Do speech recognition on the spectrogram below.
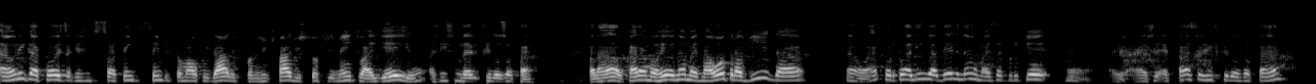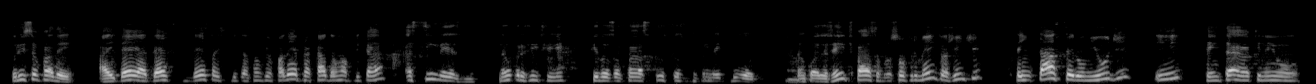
a única coisa que a gente só tem que sempre tomar o cuidado, que quando a gente fala de sofrimento alheio, a gente não deve filosofar. Falar, ah, o cara morreu, não, mas na outra vida, não, ah, cortou a língua dele, não, mas é porque não, é, é fácil a gente filosofar. Por isso eu falei, a ideia dessa, dessa explicação que eu falei é para cada um aplicar a si mesmo, não para a gente filosofar as custas do sofrimento do outro. Então, quando a gente passa por sofrimento, a gente tentar ser humilde e tentar, que nem o,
